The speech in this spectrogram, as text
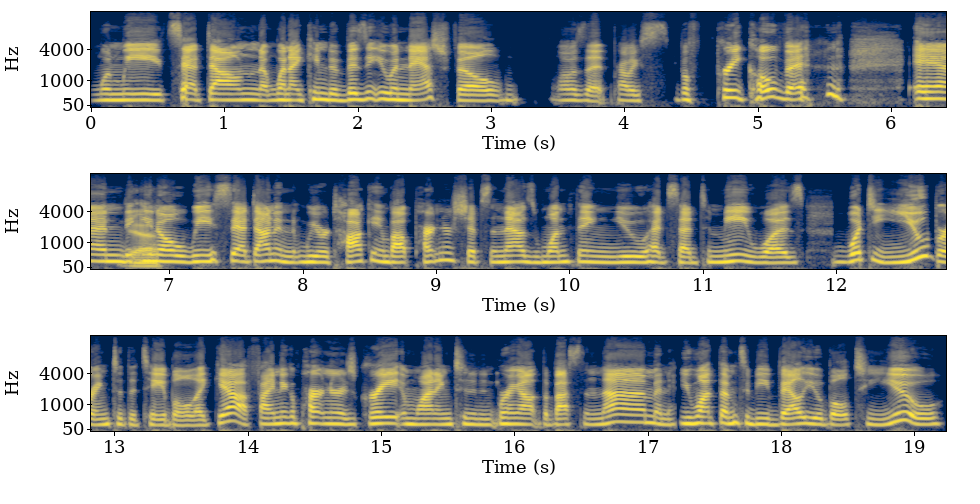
when we sat down. When I came to visit you in Nashville, what was it? Probably pre COVID. and, yeah. you know, we sat down and we were talking about partnerships. And that was one thing you had said to me was, what do you bring to the table? Like, yeah, finding a partner is great and wanting to bring out the best in them. And you want them to be valuable to you.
